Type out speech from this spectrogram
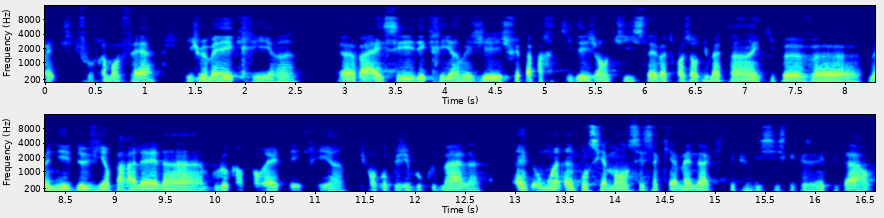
ouais, il faut vraiment le faire. Et je me mets à écrire euh, à essayer d'écrire, mais je fais pas partie des gens qui se lèvent à 3 heures du matin et qui peuvent euh, mener deux vies en parallèle, un, boulot corporate et écrire. Je me rends compte que j'ai beaucoup de mal. au moins inconsciemment, c'est ça qui amène à quitter Publicis quelques années plus tard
